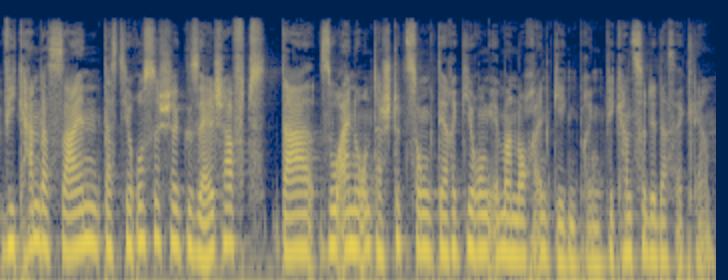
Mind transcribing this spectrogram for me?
wie kann das sein, dass die russische Gesellschaft da so eine Unterstützung der Regierung immer noch entgegenbringt? Wie kannst du dir das erklären?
